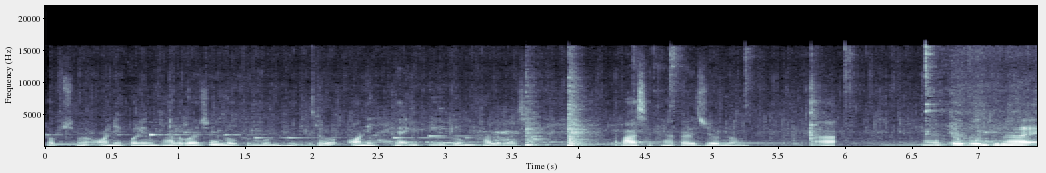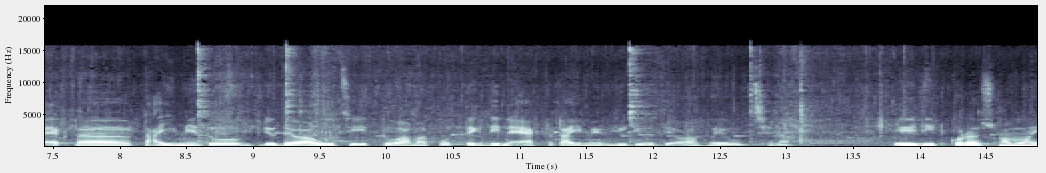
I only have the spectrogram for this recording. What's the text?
সবসময় অনেক অনেক ভালোবাসা, নতুন বন্ধুদেরও অনেক থ্যাংক ইউ এবং ভালোবাসা পাশে থাকার জন্য। তো বন্ধুরা, একটা টাইমে তো ভিডিও দেওয়া উচিত। তো আমার প্রত্যেক দিন একটা টাইমে ভিডিও দেওয়া হয়ে উঠছে না। এডিট করার সময়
